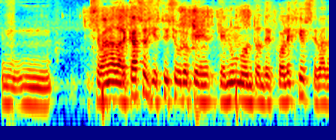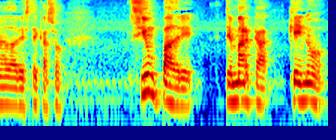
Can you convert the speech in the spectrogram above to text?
mm, se van a dar casos y estoy seguro que, en un montón de colegios se van a dar este caso. Si un padre te marca que no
